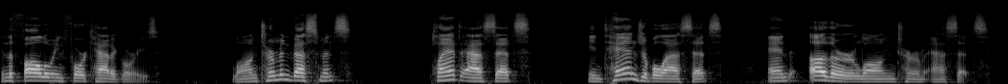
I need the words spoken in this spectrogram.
in the following four categories. Long-term investments, plant assets, intangible assets, and other long-term assets.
